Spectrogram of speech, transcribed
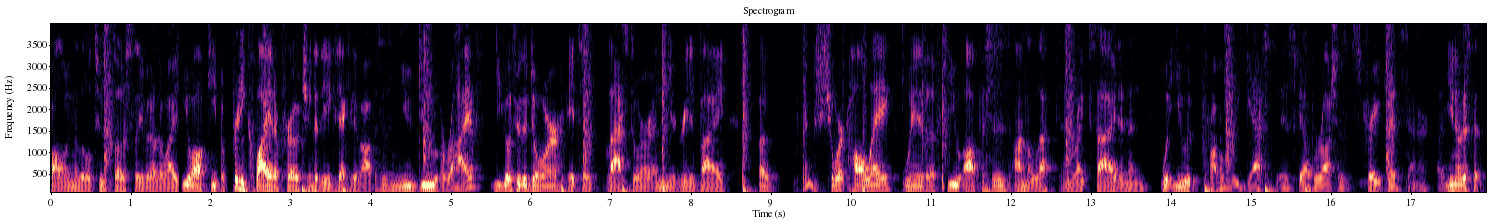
following a little too closely, but otherwise, you all keep a pretty quiet approach into the executive offices, and you do arrive. You go through the door, it's a glass door, and then you're greeted by a kind of short hallway with a few offices on the left and right side, and then what you would probably guess is Fail Barash's straight dead center. Uh, you notice that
